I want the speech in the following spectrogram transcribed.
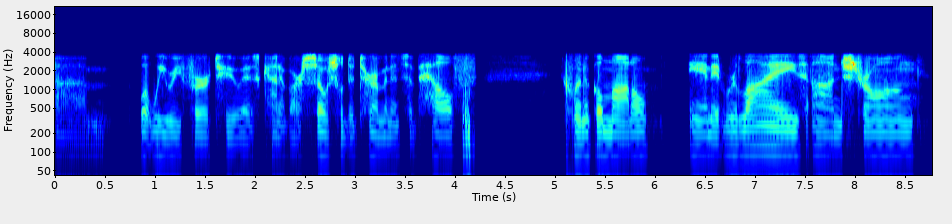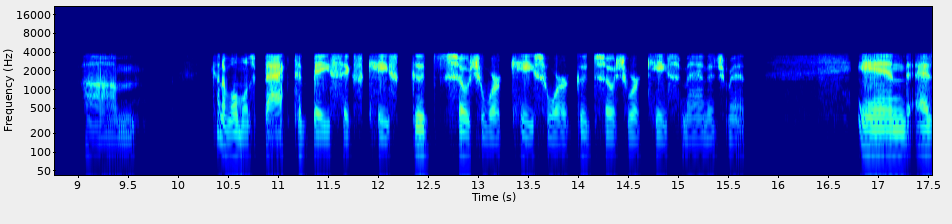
um, what we refer to as kind of our social determinants of health clinical model, and it relies on strong, um, kind of almost back to basics case, good social work casework, good social work case management. And as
